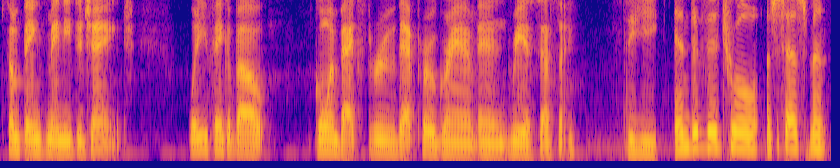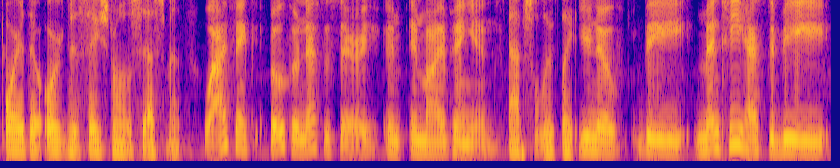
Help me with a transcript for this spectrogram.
some things may need to change. What do you think about going back through that program and reassessing? The individual assessment or the organizational assessment? Well, I think both are necessary, in, in my opinion. Absolutely. You know, the mentee has to be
